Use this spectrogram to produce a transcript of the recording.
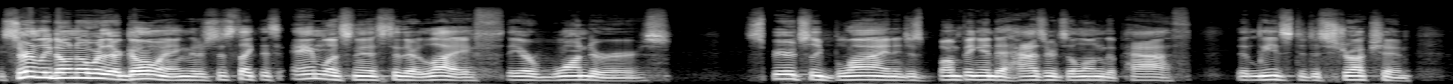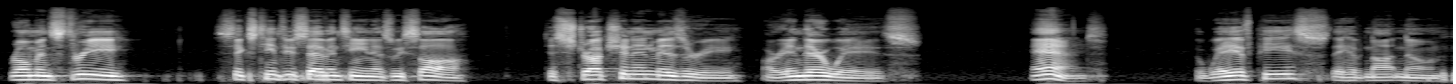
They certainly don't know where they're going. There's just like this aimlessness to their life. They are wanderers, spiritually blind and just bumping into hazards along the path that leads to destruction. Romans 3 16 through 17, as we saw, destruction and misery are in their ways, and the way of peace they have not known.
